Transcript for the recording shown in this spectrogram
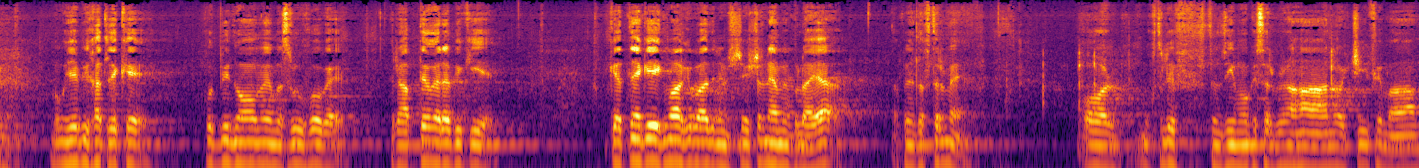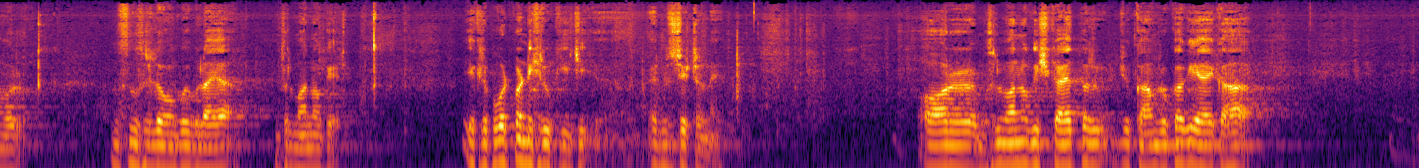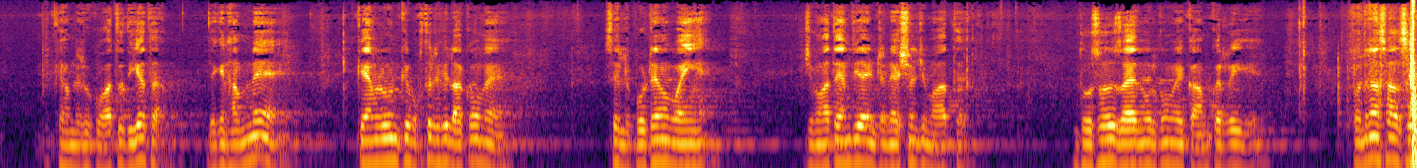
مجھے بھی خط لکھے، خود بھی دعاؤں میں مصروف ہو گئے، رابطے وغیرہ بھی کیے۔ کہتے ہیں کہ ایک ماہ کے بعد ایڈمنسٹریٹر نے ہمیں بلایا اپنے دفتر میں اور مختلف تنظیموں کے سربراہان اور چیف امام اور دوسرے لوگوں کو بھی بلایا، مسلمانوں کے۔ ایک رپورٹ پڑھنی شروع کی جی، ایڈمنسٹریٹر نے۔ اور مسلمانوں کی شکایت پر جو کام روکا گیا ہے، کہا کہ ہم نے رکوا تو دیا تھا، لیکن ہم نے کیمرون کے مختلف علاقوں میں سے رپورٹیں منگوائی ہیں۔ جماعت احمدیہ انٹرنیشنل جماعت ہے، دو سو سے زائد ملکوں میں کام کر رہی ہے۔ پندرہ سال سے،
